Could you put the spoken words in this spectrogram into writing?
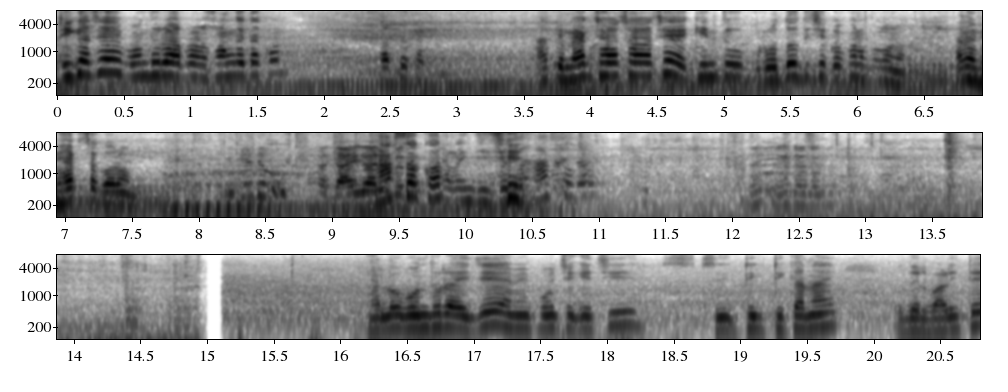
ঠিক আছে বন্ধুরা, আপনার সঙ্গে থাকুন থাকুন। আজকে ম্যাগ ছাওয়া ছাওয়া আছে, কিন্তু রোদও দিচ্ছে কখনো কখনো। একদম ভ্যাবসা গরম। হাস্যকর হ্যালো বন্ধুরা এই যে আমি পৌঁছে গেছি ঠিক ঠিকানায় ওদের বাড়িতে।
